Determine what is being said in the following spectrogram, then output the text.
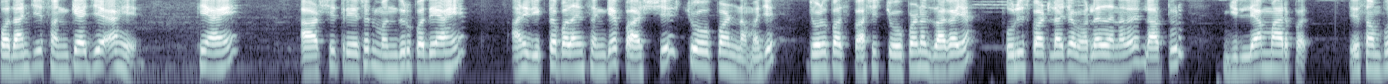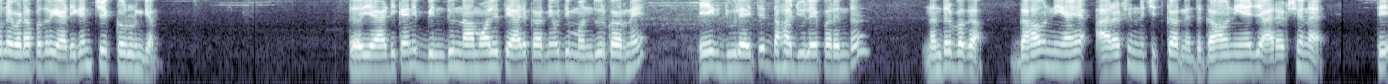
पदांची संख्या जी आहे ती आहे आठशे त्रेसष्ट मंजूर पदे आहे आणि रिक्त पदांची संख्या पाचशे चोपन्न म्हणजे जवळपास पाचशे चोपन्न जागा या पोलीस पाटलाच्या भरल्या जाणाऱ्या लातूर जिल्ह्यामार्फत. ते संपूर्ण वेळापत्रक या ठिकाणी चेक करून घ्या. तर या ठिकाणी बिंदू नामावली तयार करणे मंजूर करणे एक जुलै ते दहा जुलैपर्यंत नंतर बघा. गावनिहाय आरक्षण निश्चित करणे. तर गावनिहाय जे आरक्षण आहे ते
